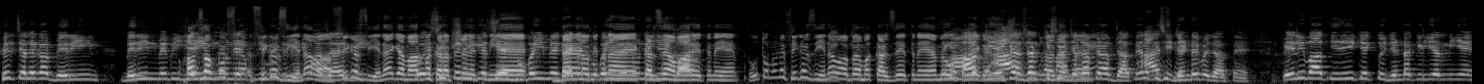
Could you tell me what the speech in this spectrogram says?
پھر چلے گا بیرین۔ بیرین میں بھی یہی انہوں نے اپنی فگرز دیے نا فگرز دیے نا کہ ہمارے پاس کرپشن اتنی ہے بیک لاگ اتنا ہے قرضے ہمارے اتنے ہیں۔ وہ تو انہوں نے فگرز دیے نا وہاں پہ ہمارے قرضے اتنے ہیں ہمیں بات یہ ہے کہ اگر کسی جگہ پہ آپ جاتے ہیں نا کسی جنڈے پہ جاتے ہیں پہلی بات یہ رہی کہ ایک تو ایجنڈا کلیئر نہیں ہے۔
